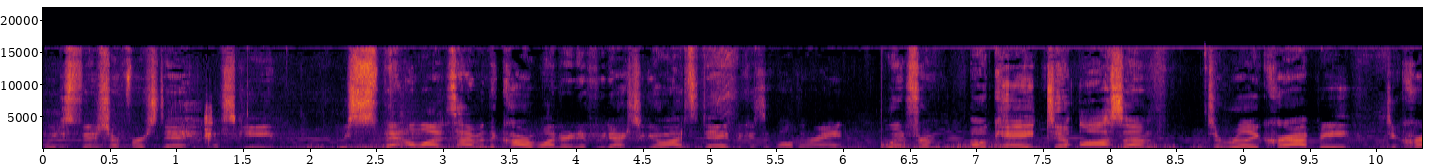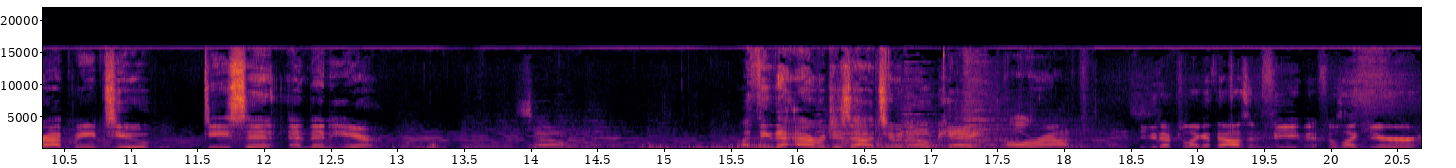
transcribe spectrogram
We just finished our first day of skiing. We spent a lot of time in the car wondering if we'd actually go out today because of all the rain. Went from okay to awesome to really crappy to crappy to decent and then here. So I think that averages out to an okay all around. You get up to like a thousand feet and it feels like you're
